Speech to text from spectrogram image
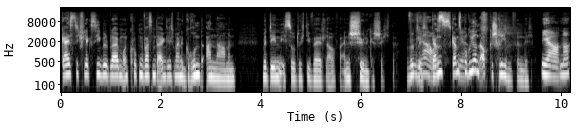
geistig flexibel bleiben und gucken, was sind eigentlich meine Grundannahmen mit denen ich so durch die Welt laufe. Eine schöne Geschichte. Wirklich Ja, ganz, das- ganz ja. berührend auch geschrieben, finde ich. Ja, ne?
